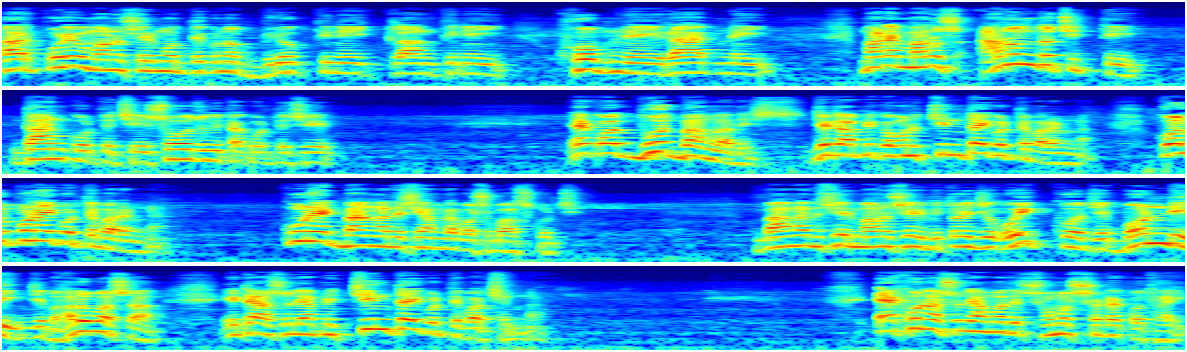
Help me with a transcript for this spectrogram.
তারপরেও মানুষের মধ্যে কোনো বিরক্তি নেই, ক্লান্তি নেই, ক্ষোভ নেই, রাগ নেই। মানে মানুষ আনন্দ চিত্তেই দান করতেছে, সহযোগিতা করতেছে। এক অদ্ভুত বাংলাদেশ, যেটা আপনি কখনো চিন্তাই করতে পারেন না, কল্পনাই করতে পারেন না, কোন এক বাংলাদেশে আমরা বসবাস করছি। বাংলাদেশের মানুষের ভিতরে যে ঐক্য, যে বন্ডিং যে ভালোবাসা, এটা আসলে আপনি চিন্তাই করতে পারছেন না। এখন আসলে আমাদের সমস্যাটা কোথায়?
